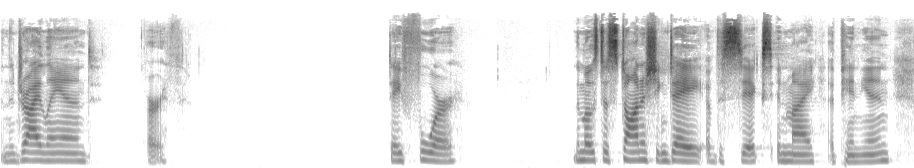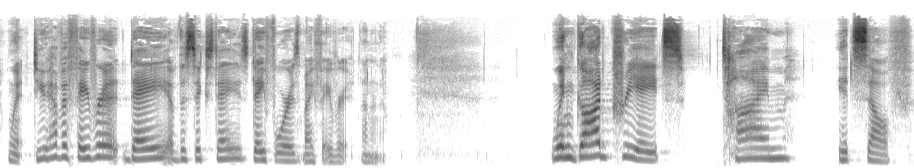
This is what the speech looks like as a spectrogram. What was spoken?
and the dry land earth. Day four, the most astonishing day of the six, in my opinion. When, do you have a favorite day of the six days? Day four is my favorite. I don't know. When God creates time itself,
